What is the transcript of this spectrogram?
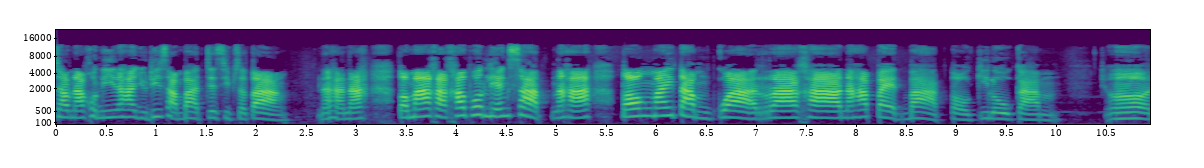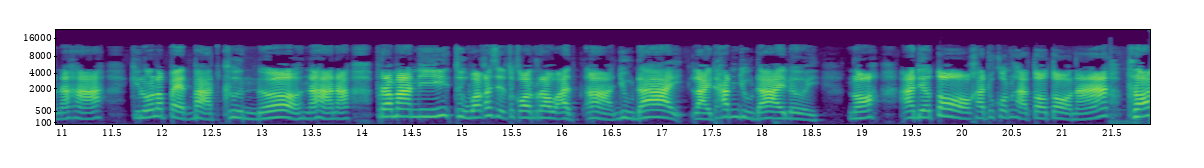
ชาวนาคนนี้นะคะ อยู่ที่ 3 บาท 70 สตางค์ นะคะนะต่อมาค่ะข้าวโพดเลี้ยงสัตว์นะคะ ต้องไม่ต่ำกว่าราคานะคะ8บาทต่อกิโลกรัมเออนะคะกิโลละแปดบาทขึ้นเด้อนะคะนะประมาณนี้ถือว่าเกษตรกรเราอาจอ่าอยู่ได้หลายท่านอยู่ได้เลยเนาะอะเดี๋ยวต่อค่ะทุกคนค่ะต่อต่อนะ เพราะ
